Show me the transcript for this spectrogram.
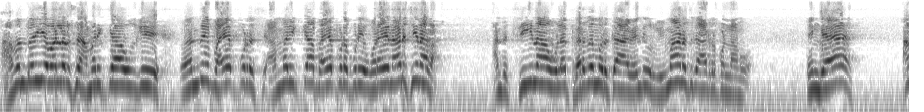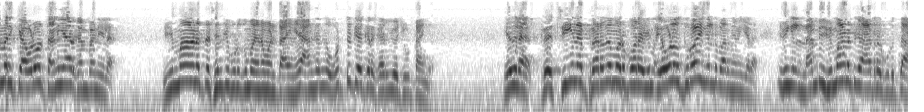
அவன் பெரிய வல்லரசு. அமெரிக்காவுக்கு வந்து பயப்பட அமெரிக்கா பயப்படக்கூடிய ஒரே நாடு சீனா தான் அந்த சீனாவுல பிரதமருக்காக வேண்டி ஒரு விமானத்துக்கு ஆர்டர் பண்ணானுவோம் எங்க? அமெரிக்காவுல ஒரு தனியார் கம்பெனியில. விமானத்தை செஞ்சு கொடுக்கும்போது என்ன பண்ணிட்டாங்க? அங்கங்க ஒட்டு கேட்கிற கருவி வச்சு விட்டாங்க. இதுல சீன பிரதமர் போற விமா- எவ்வளவு துரோகிகள் பாருங்க இவங்கள இவங்களை நம்பி விமானத்துக்கு ஆர்டர் கொடுத்தா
